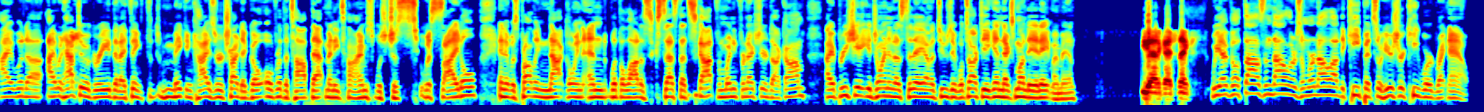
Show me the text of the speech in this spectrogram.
I would uh, I would have to agree that I think th- making Kizer try to go over the top that many times was just suicidal, and it was probably not going to end with a lot of success. That's Scott from waitingfornextyear.com. I appreciate you joining us today on a Tuesday. We'll talk to you again next Monday at eight, my man. You got it, guys. Thanks. We have a thousand dollars, and we're not allowed to keep it. So here's your keyword right now.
